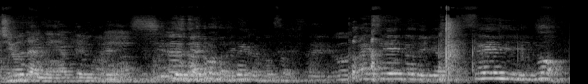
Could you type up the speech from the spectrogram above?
十何年やってるんではい、せーのでいきます。せーの。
